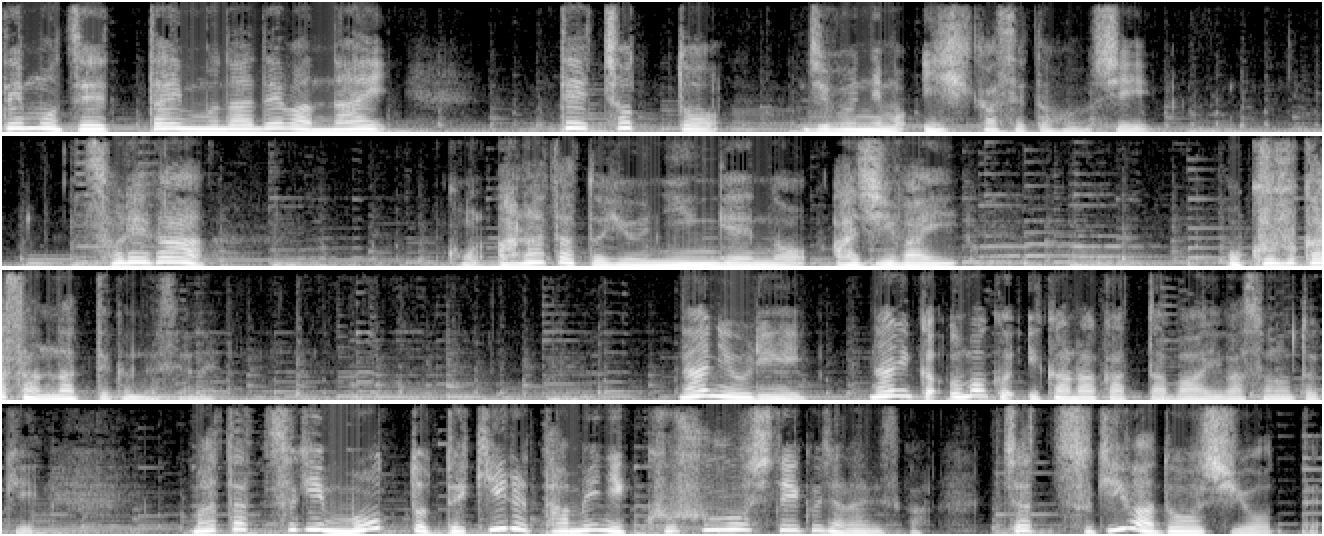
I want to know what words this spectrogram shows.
でも絶対無駄ではないってちょっと自分にも言い聞かせてほしい。それがこのあなたという人間の味わい奥深さになっていくんですよね。何より何かうまくいかなかった場合はその時また次もっとできるために工夫をしていくじゃないですか。じゃあ次はどうしようって。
